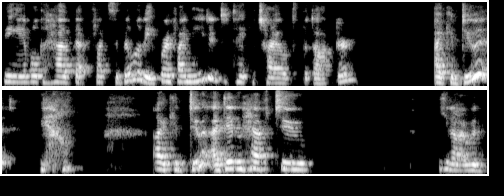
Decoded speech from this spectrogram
being able to have that flexibility where if I needed to take a child to the doctor, I could do it. You know, I could do it. I didn't have to, you know, I would,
